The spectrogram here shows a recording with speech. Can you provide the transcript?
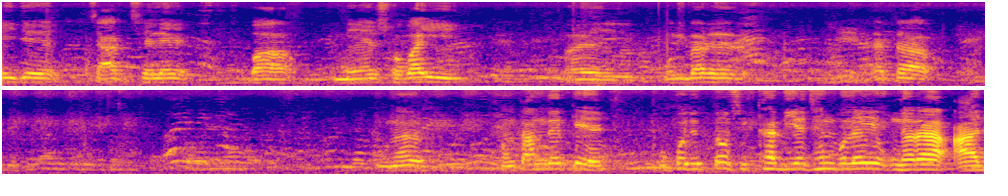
এই যে চার ছেলে বা মেয়ে সবাই পরিবারের একটা উনার সন্তানদেরকে উপযুক্ত শিক্ষা দিয়েছেন বলেই ওনারা আজ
